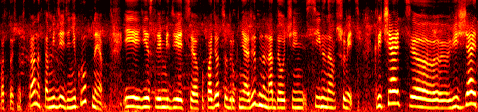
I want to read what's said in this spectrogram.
восточных странах, там медведи не крупные, и если медведь попадется вдруг неожиданно, надо очень сильно шуметь, кричать, э, визжать,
